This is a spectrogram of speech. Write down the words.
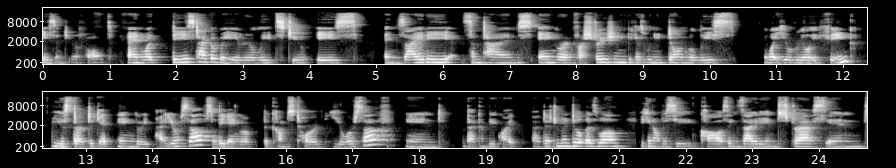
isn't your fault. And what these type of behavior leads to is anxiety sometimes anger and frustration because when you don't release what you really think, you start to get angry at yourself. So the anger becomes toward yourself, and that can be quite uh, detrimental as well. It can obviously cause anxiety and stress, and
